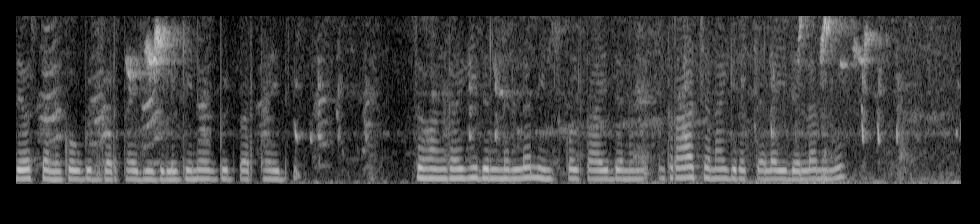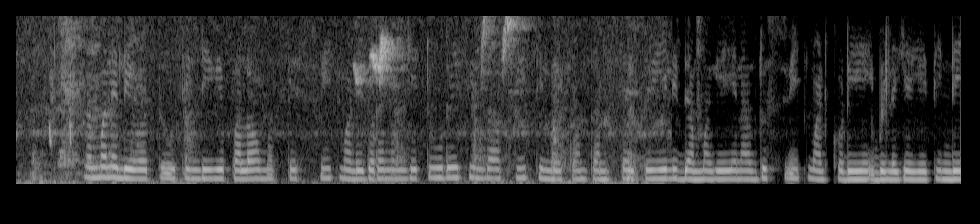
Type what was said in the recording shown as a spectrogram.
ದೇವಸ್ಥಾನಕ್ಕೆ ಹೋಗ್ಬಿಟ್ಟು ಬರ್ತಾಯಿದ್ವಿ ಬೆಳಿಗ್ಗೆನೇ ಹೋಗ್ಬಿಟ್ಟು ಬರ್ತಾಯಿದ್ವಿ ಸೊ ಹಾಗಾಗಿ ಇದನ್ನೆಲ್ಲ ನೆನೆಸ್ಕೊಳ್ತಾ ಇದ್ದೆ ನಾನು. ಒಂಥರ ಚೆನ್ನಾಗಿರುತ್ತೆ ಅಲ್ಲ ಇದೆಲ್ಲನೂ. ನಮ್ಮ ಮನೇಲಿ ಇವತ್ತು ತಿಂಡಿಗೆ ಪಲಾವ್ ಮತ್ತು ಸ್ವೀಟ್ ಮಾಡಿದ್ದಾರೆ. ನನಗೆ ಟೂ ಡೇಸಿಂದ ಸ್ವೀಟ್ ತಿನ್ನಬೇಕು ಅಂತ ಅನಿಸ್ತಾ ಇತ್ತು. ಹೇಳಿದ್ದೆ ಅಮ್ಮಗೆ, ಏನಾದರೂ ಸ್ವೀಟ್ ಮಾಡಿಕೊಡಿ ಬೆಳಗ್ಗೆಗೆ ತಿಂಡಿ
